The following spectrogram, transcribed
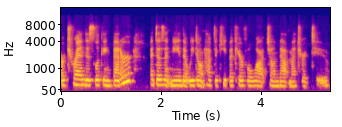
our trend is looking better, it doesn't mean that we don't have to keep a careful watch on that metric too.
